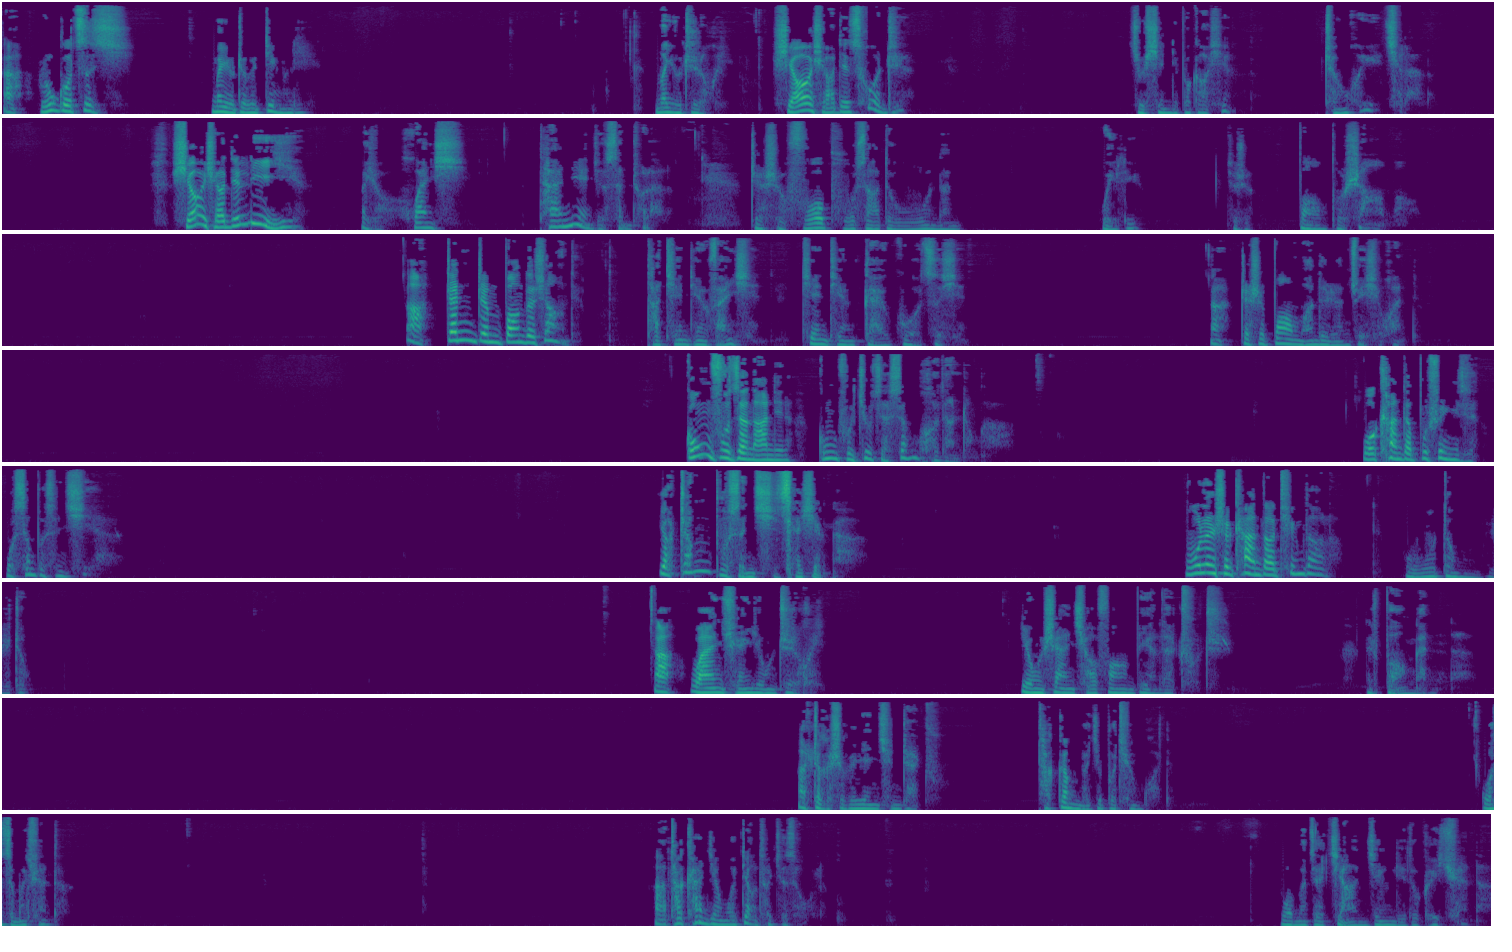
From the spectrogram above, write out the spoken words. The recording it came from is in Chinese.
啊，如果自己没有这个定力，没有智慧，小小的挫折就心里不高兴，嗔恚起来了；小小的利益，哎呦，欢喜，贪念就生出来了。这是佛菩萨的无能为力，就是帮不上忙。啊，真正帮得上的，他天天反省，天天改过自新。啊，这是帮忙的人最喜欢的。功夫在哪里呢？功夫就在生活当中啊！我看到不顺意的，我生不生气啊？要真不生气才行啊！无论是看到、听到了，无动于衷。啊，完全用智慧、用善巧方便来处置，那是报恩啊，这个是个冤亲债主，他根本就不听我的，我怎么劝他？啊！他看见我掉头就走了。我们在讲经里都可以劝他，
